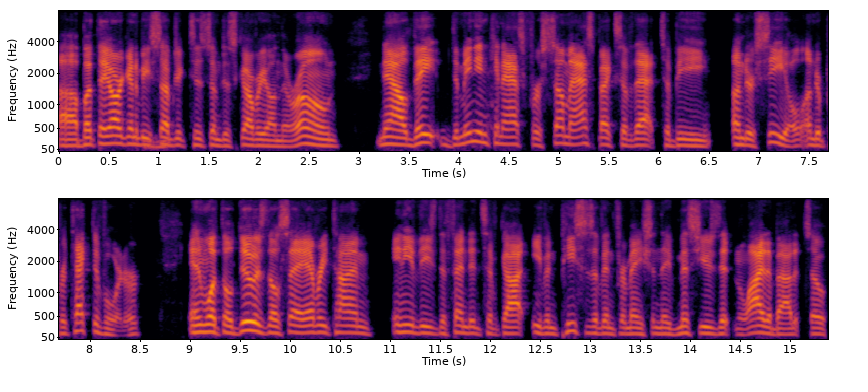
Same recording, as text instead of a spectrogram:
Uh, but they are going to be mm-hmm. subject to some discovery on their own. Now, they Dominion can ask for some aspects of that to be under seal, under protective order. And what they'll do is they'll say every time any of these defendants have got even pieces of information, they've misused it and lied about it. So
